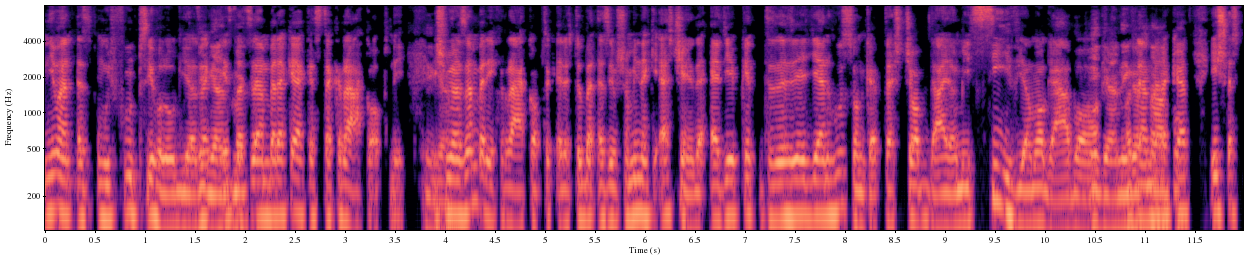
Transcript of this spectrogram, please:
nyilván ez úgy full pszichológia az Igen, egész, meg... az emberek elkezdtek rákapni. Igen. És mivel az emberek rákaptak egyre többen, ezért most mindenki ezt csinálja, de egyébként ez egy ilyen 22-es csapdája, ami szívja magába Igen, az embereket, és ezt,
